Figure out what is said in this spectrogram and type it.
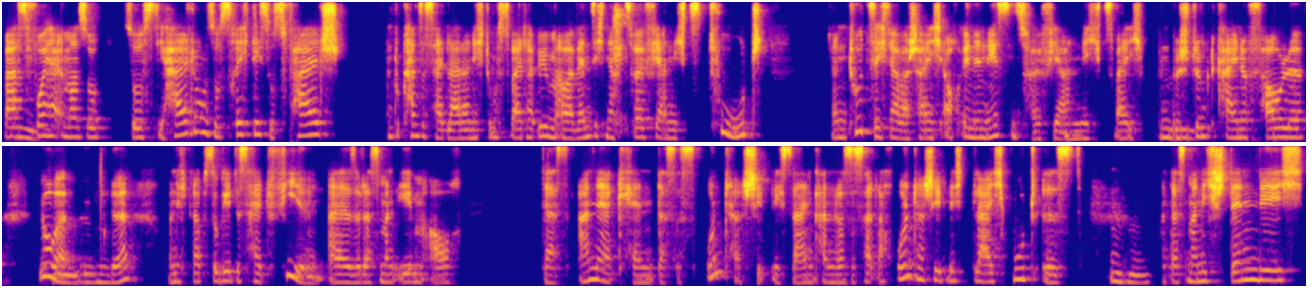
war mhm. es vorher immer so, so ist die Haltung, so ist richtig, so ist falsch. Und du kannst es halt leider nicht, du musst weiter üben. Aber wenn sich nach zwölf Jahren nichts tut, dann tut sich da wahrscheinlich auch in den nächsten zwölf Jahren nichts, weil ich bin mhm. bestimmt keine faule Yoga-Übende. Und ich glaube, so geht es halt vielen. Also, dass man eben auch das anerkennt, dass es unterschiedlich sein kann, dass es halt auch unterschiedlich gleich gut ist. Mhm. Und dass man nicht ständig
